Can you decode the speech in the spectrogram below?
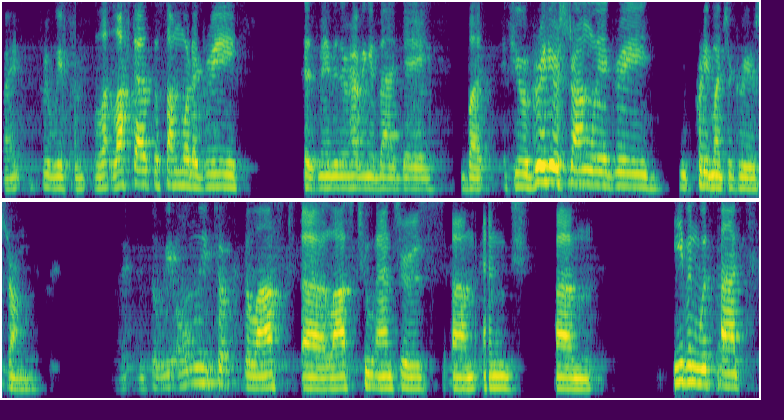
right? If we left out the somewhat agree because maybe they're having a bad day. But if you agree or strongly agree, you pretty much agree or strongly agree. Right? And so we only took the last uh, last two answers, um, and um, even with that,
